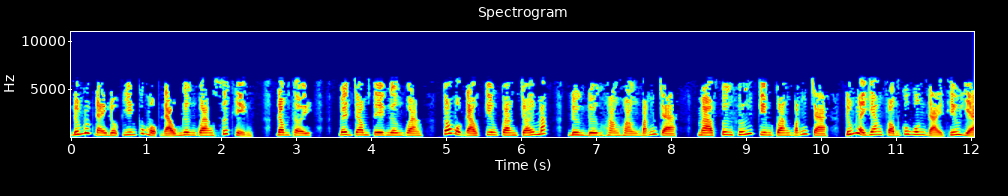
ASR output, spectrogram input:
Đúng lúc này đột nhiên có một đạo ngân quang xuất hiện, đồng thời bên trong tia ngân quang có một đạo kim quang chói mắt, đường đường hoàng hoàng bắn ra, mà phương hướng kim quang bắn ra đúng là gian phòng của quân đại thiếu gia.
